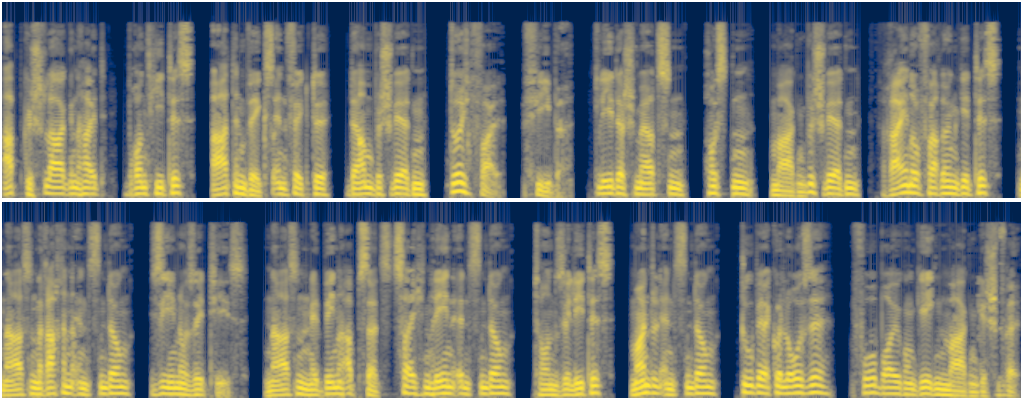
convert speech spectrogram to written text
Abgeschlagenheit, Bronchitis, Atemwegsinfekte, Darmbeschwerden, Durchfall, Fieber, Gliederschmerzen, Husten, Magenbeschwerden, Rhinopharyngitis, Nasenrachenentzündung, Sinusitis, Nasennebenabsatzzeichen Lehnentzündung, Tonsillitis, Mandelentzündung, Tuberkulose, Vorbeugung gegen Magengeschwür.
